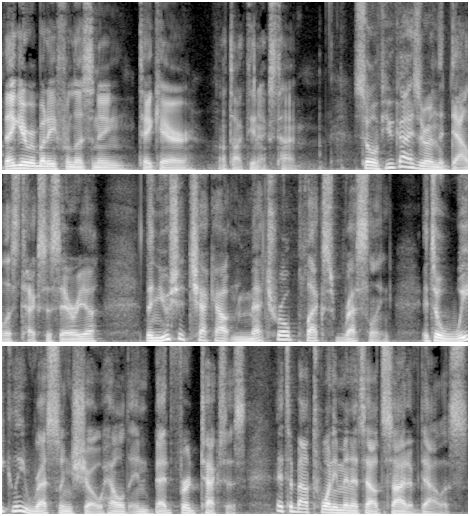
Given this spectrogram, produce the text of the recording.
thank you everybody for listening. Take care. I'll talk to you next time. So if you guys are in the Dallas, Texas area, then you should check out Metroplex Wrestling. It's a weekly wrestling show held in Bedford, Texas. It's about 20 minutes outside of Dallas.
